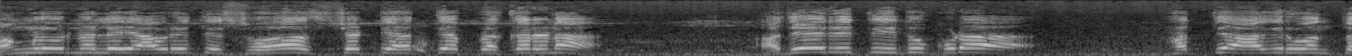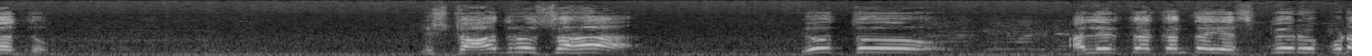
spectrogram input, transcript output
ಮಂಗಳೂರಿನಲ್ಲಿ ಯಾವ ರೀತಿ ಸುಹಾಸ್ ಶೆಟ್ಟಿ ಹತ್ಯೆ ಪ್ರಕರಣ, ಅದೇ ರೀತಿ ಇದು ಕೂಡ ಹತ್ಯೆ ಆಗಿರುವಂಥದ್ದು. ಇಷ್ಟಾದರೂ ಸಹ ಇವತ್ತು ಅಲ್ಲಿರ್ತಕ್ಕಂಥ ಎಸ್ ಪಿಯವರು ಕೂಡ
